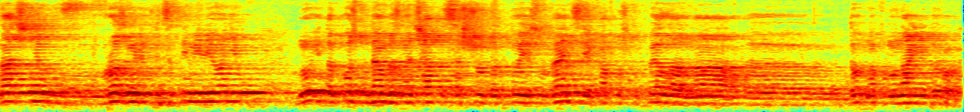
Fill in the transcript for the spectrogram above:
значення в- розмірі 30 мільйонів. Ну і також будемо визначатися щодо тої субвенції, яка поступила на, е, на комунальні дороги.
